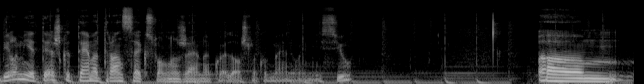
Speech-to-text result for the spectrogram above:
Bila mi je teška tema transseksualna žena koja je došla kod mene u emisiju. Um,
